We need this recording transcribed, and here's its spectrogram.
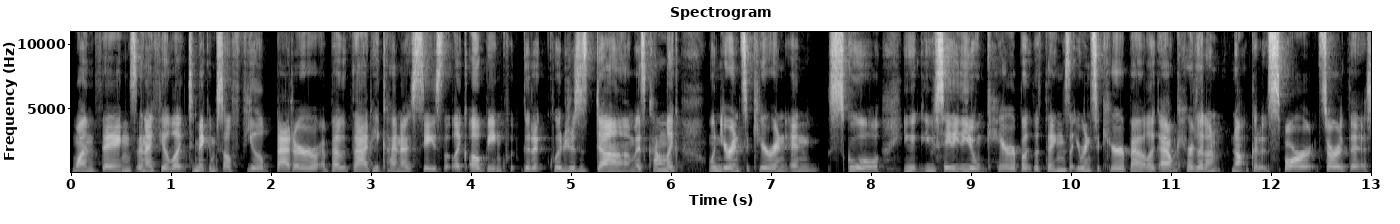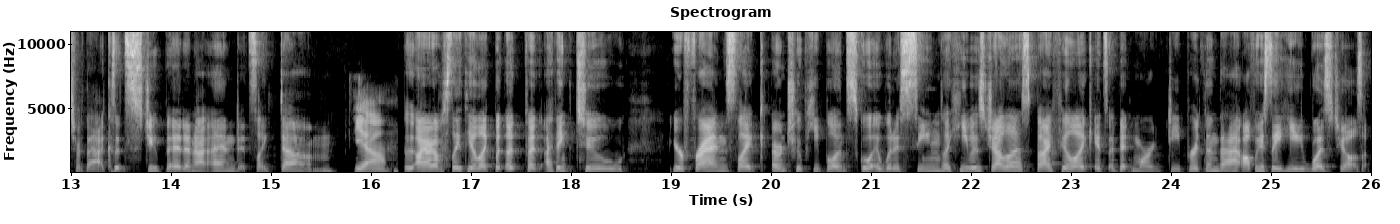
one things, and I feel like to make himself feel better about that, he kind of sees that like, oh, being good at Quidditch is dumb. It's kind of like when you're insecure in, in school, you you say that you don't care about the things that you're insecure about. Like, I don't care that I'm not good at sports or this or that because it's stupid and I, and it's like dumb. Yeah. I obviously feel like, but uh, but I think to your friends, like, or to people in school, it would have seemed like he was jealous, but I feel like it's a bit more deeper than that. Obviously, he was jealous at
